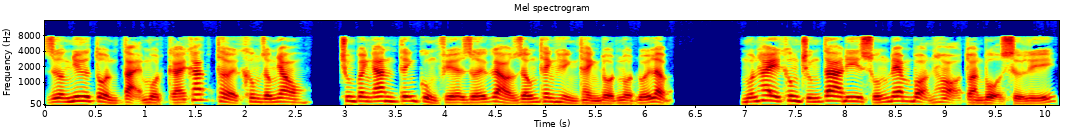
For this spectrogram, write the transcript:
dường như tồn tại một cái khác thời không giống nhau, chung quanh an tĩnh cùng phía dưới gào giống thanh hình thành đột ngột đối lập. Muốn hay không chúng ta đi xuống đem bọn họ toàn bộ xử lý.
